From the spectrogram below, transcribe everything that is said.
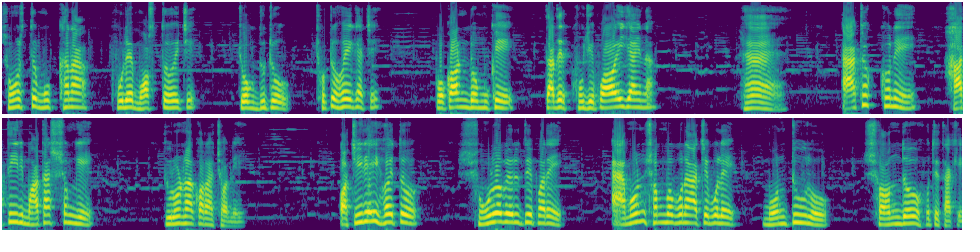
সমস্ত মুখখানা ফুলে মস্ত হয়েছে, চোখ দুটো ছোট হয়ে গেছে, প্রকাণ্ড মুখে তাদের খুঁজে পাওয়াই যায় না। হ্যাঁ এতক্ষণে হাতির মাথার সঙ্গে তুলনা করা চলে। অচিরেই হয়তো সুঁড়ো বেরোতে পারে এমন সম্ভাবনা আছে বলে মন্টুরও সন্দেহ হতে থাকে।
